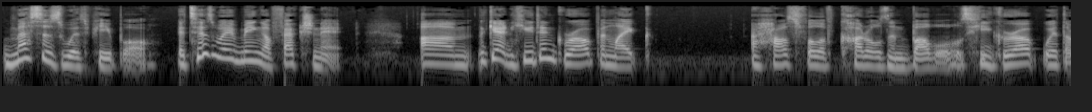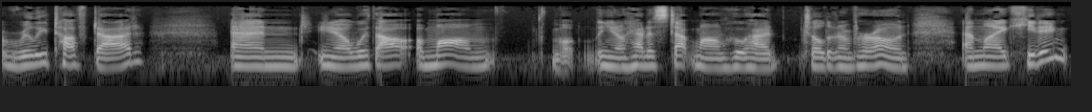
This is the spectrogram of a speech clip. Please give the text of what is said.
messes with people. It's his way of being affectionate. Um, again, he didn't grow up in like a house full of cuddles and bubbles. He grew up with a really tough dad and, you know, without a mom you know, had a stepmom who had children of her own, and like he didn't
